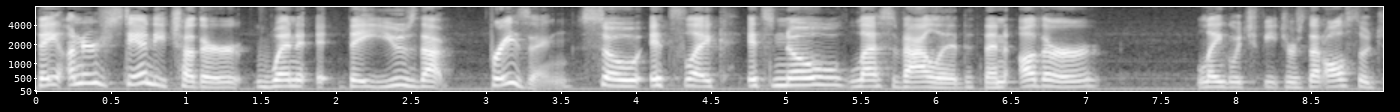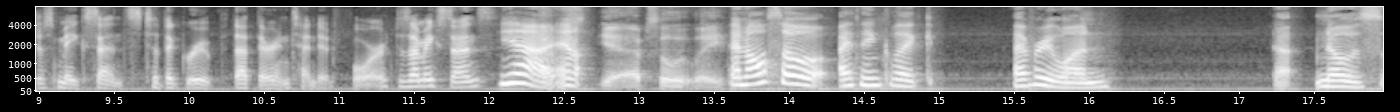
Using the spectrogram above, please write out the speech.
they understand each other when it, they use that phrasing. So it's like it's no less valid than other language features that also just make sense to the group that they're intended for. Does that make sense? Yeah. Abs- And yeah, absolutely. and also, I think like everyone uh, knows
